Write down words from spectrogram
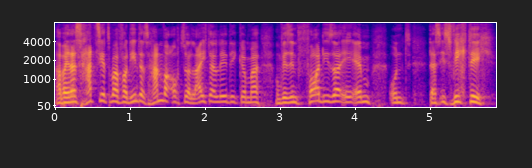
Aber das hat es jetzt mal verdient. Das haben wir auch zur Leichtathletik gemacht. Und wir sind vor dieser EM und das ist wichtig.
